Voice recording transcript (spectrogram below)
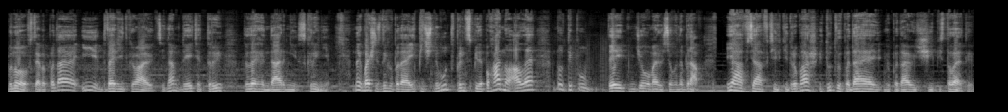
Воно все випадає, і двері відкриваються. І нам дається три легендарні скрині. Ну, як бачите, з них випадає епічний лут, в принципі, непогано, але, ну, типу, я нічого майже цього не брав. Я взяв тільки дробаш, і тут випадає, випадаючі пістолети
